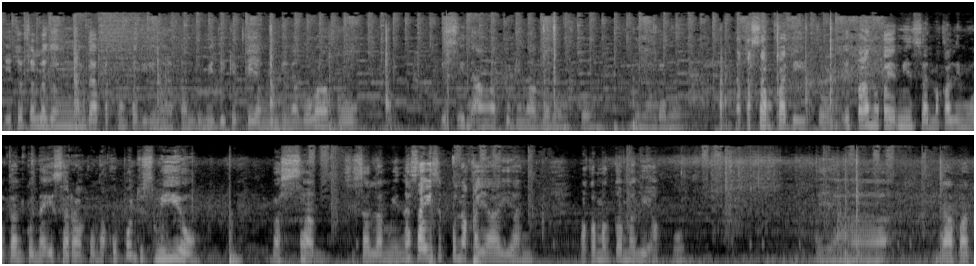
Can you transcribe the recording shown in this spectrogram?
Ito talagang dapat kong pag-iingatan. Dumidikit kaya ang ginagawa ko is inaangat ko, ginaganon ko. Ginaganon. Nakasampa dito. Eh paano kaya minsan makalimutan ko na isara ko. Naku po, Diyos mio. Basag. Si salamin. Nasa isip ko na kaya yan. Baka magkamali ako. Kaya dapat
